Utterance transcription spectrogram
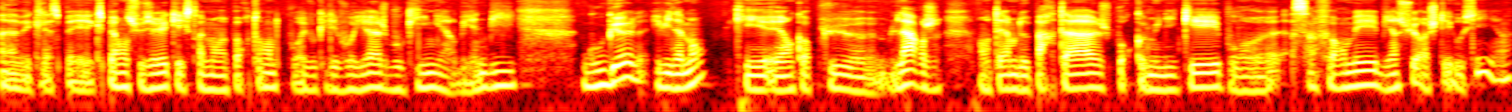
avec l'aspect expérience usager qui est extrêmement importante pour évoquer des voyages, Booking, Airbnb, Google évidemment, qui est encore plus euh, large en termes de partage, pour communiquer, pour euh, s'informer, bien sûr acheter aussi. Hein.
